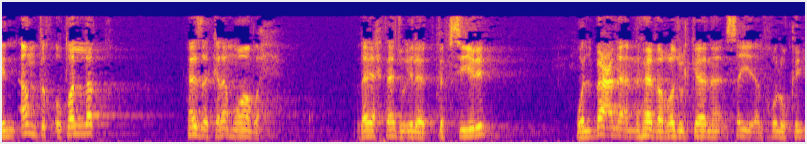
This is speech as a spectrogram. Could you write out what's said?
إن أنطق أطلق هذا كلام واضح لا يحتاج إلى تفسير. والمعنى أن هذا الرجل كان سيء الخلق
